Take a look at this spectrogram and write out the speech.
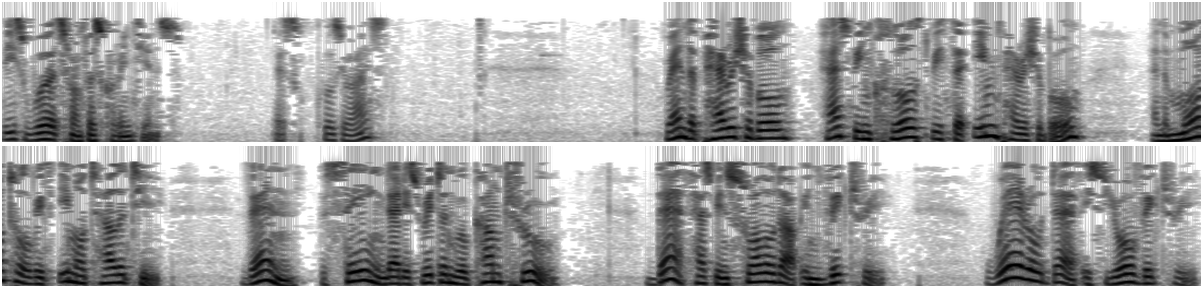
these words from 1 Corinthians. Let's close your eyes. When the perishable has been clothed with the imperishable, and the mortal with immortality, then the saying that is written will come true. Death has been swallowed up in victory. Where, O death, is your victory?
